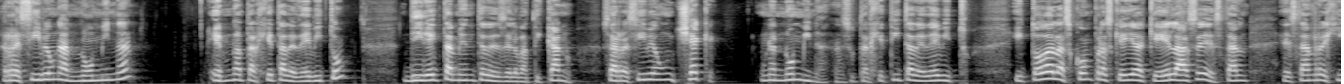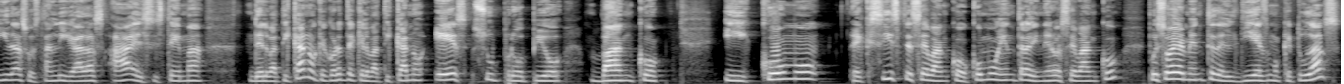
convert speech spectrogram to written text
recibe una nómina en una tarjeta de débito directamente desde el Vaticano. O sea, recibe un cheque, una nómina en su tarjetita de débito. Y todas las compras que, ella, que él hace están, están regidas o están ligadas a el sistema del Vaticano. Que acuérdate que el Vaticano es su propio banco. Y cómo existe ese banco, cómo entra dinero a ese banco, pues obviamente del diezmo que tú das,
